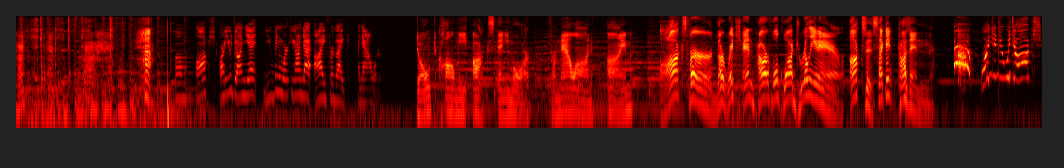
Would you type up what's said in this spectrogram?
Huh? Ha! Um, Ox, are you done yet? You've been working on that eye for like an hour. Don't call me Ox anymore. From now on, I'm Oxford, the rich and powerful quadrillionaire, Ox's second cousin. Ah! What'd you do with Ox?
